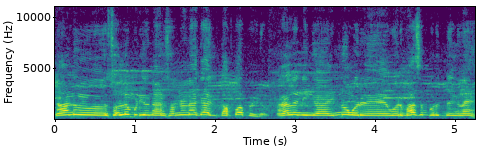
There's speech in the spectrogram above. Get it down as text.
நானும் சொல்ல முடியும். நான் சொன்னேனாக்கா அது தப்பாக போயிடும். அதனால நீங்கள் இன்னும் ஒரு ஒரு மாதம் பொறுத்துங்களேன்.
